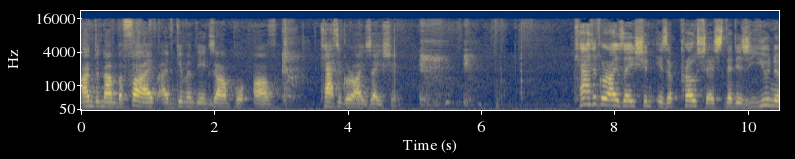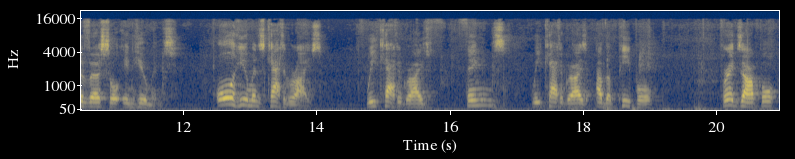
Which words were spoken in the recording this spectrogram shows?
Under number five, I've given the example of categorization. Categorization is a process that is universal in humans. All humans categorize. We categorize things, we categorize other people. For example,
